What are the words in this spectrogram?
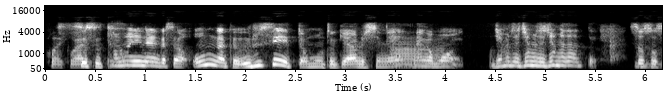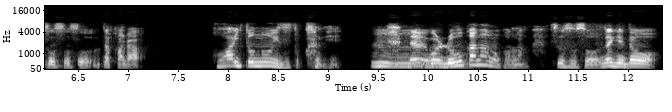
怖い怖い。そうそう、たまになんかさ、音楽うるせえって思う時あるしね。なんかもう、邪魔だ邪魔だ邪魔だって。そうそうそうそうそう。だから、ホワイトノイズとかね。うんうんうん、なんかこれ廊下なのかなそうそうそう。だけど、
